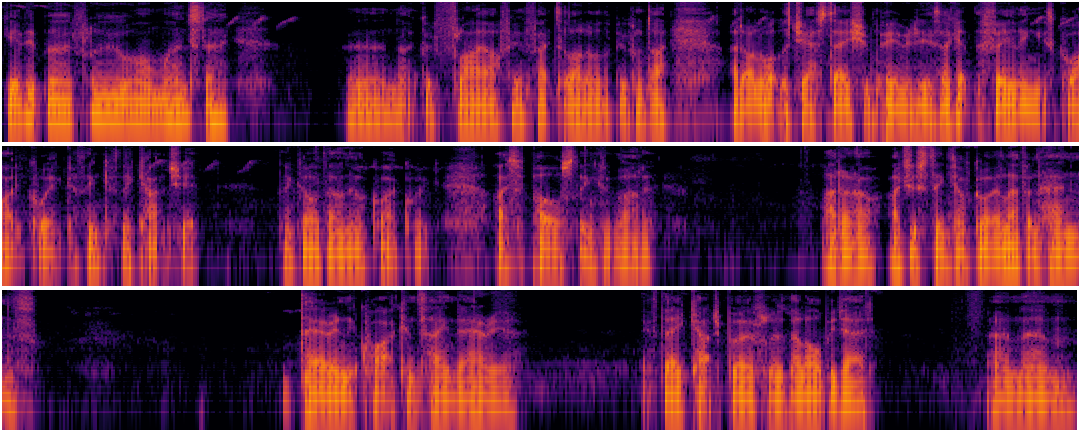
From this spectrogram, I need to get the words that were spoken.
give it bird flu on Wednesday, and that could fly off, infect a lot of other people and die. I don't know what the gestation period is. I get the feeling it's quite quick. I think if they catch it, they go downhill quite quick. I suppose, thinking about it, I don't know. I just think I've got 11 hens. They're in quite a contained area. If they catch bird flu, they'll all be dead. And um,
